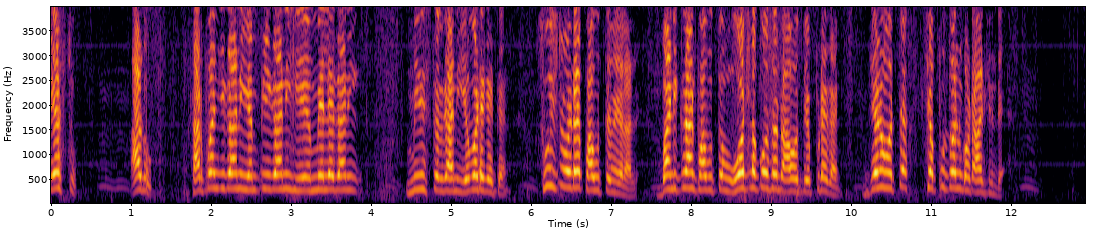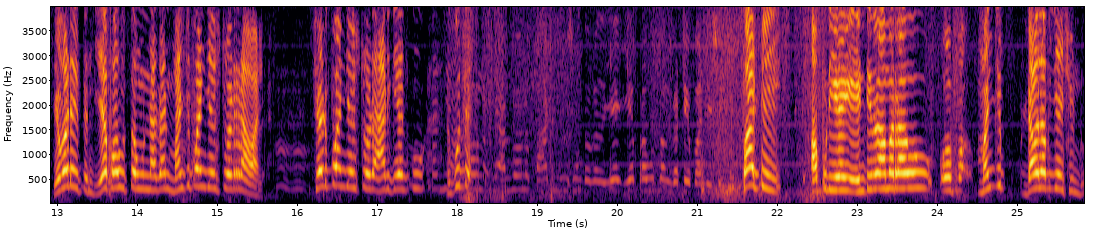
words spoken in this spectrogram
వేస్ట్. ఆడు సర్పంచ్ కానీ ఎంపీ కానీ ఎమ్మెల్యే కానీ మినిస్టర్ కానీ ఎవడికైతే చూసేటోడే ప్రభుత్వం వెళ్ళాలి బండికి రాని ప్రభుత్వం ఓట్ల కోసం రావద్దు ఎప్పుడే కానీ జనం వస్తే చెప్పులతో కొట్టాల్సిందే. ఎవడైతే ఏ ప్రభుత్వం ఉన్నా కానీ మంచి పని చేసేటోడు రావాలి. చెడు పని చేసేటోడు ఆడికి ఎందుకు? పార్టీ అప్పుడు ఎన్టీ రామారావు ఓ మంచి డెవలప్ చేసిండు.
